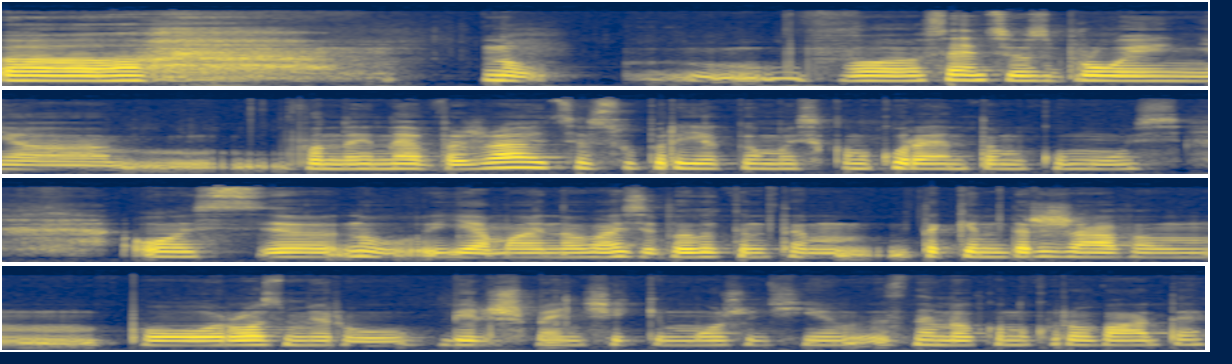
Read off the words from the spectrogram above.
Е, ну, в сенсі озброєння вони не вважаються супер якимось конкурентом комусь. Ось, е, ну, я маю на увазі великим тим, таким державам по розміру, більш-менш, які можуть їм з ними конкурувати.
